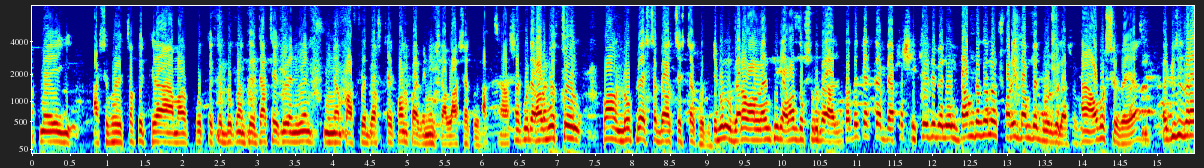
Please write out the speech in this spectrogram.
আপনি এই আশেপাশে চকের থেকে আমার প্রত্যেকটা দোকান থেকে যাচাই করে নেবেন মিনিমাম পাঁচ থেকে দশ টাকা কম পাবেন ইনশাল্লাহ আশা করি। আচ্ছা আশা করি সর্বোচ্চ লো প্রাইসটা দেওয়ার চেষ্টা করি। এবং যারা অনলাইন থেকে আমার দর্শকরা আসবে তাদেরকে একটা ব্যবসা শিখিয়ে দেবেন এবং দামটা যেন সঠিক দামটা ধরবেন আশা হ্যাঁ অবশ্যই ভাইয়া। কিছু যারা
